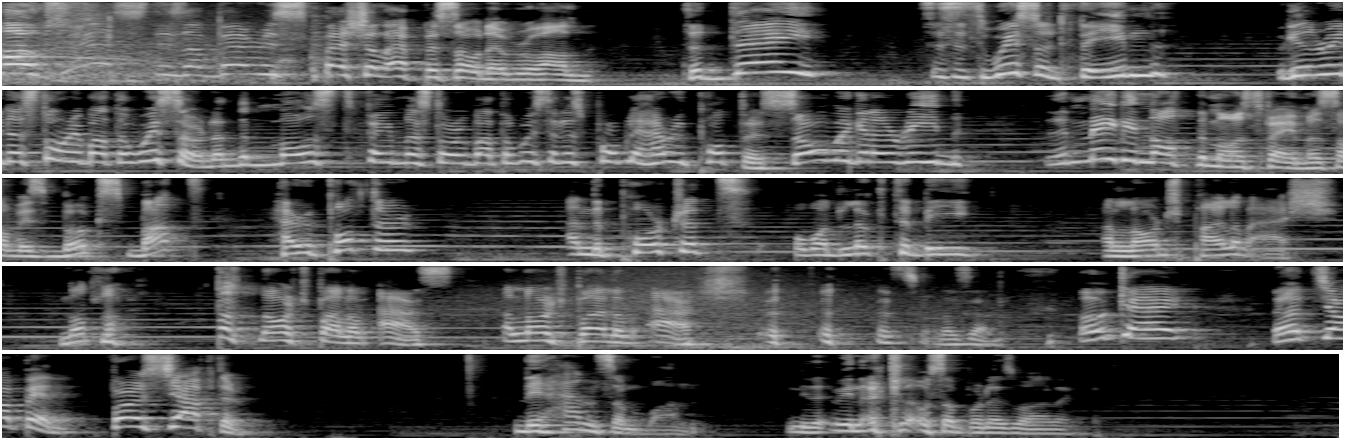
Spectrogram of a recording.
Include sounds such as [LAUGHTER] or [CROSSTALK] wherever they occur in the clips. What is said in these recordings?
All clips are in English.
close! Yes, this is a very special episode, everyone. Today, since it's wizard themed, we're gonna read a story about the wizard, and the most famous story about the wizard is probably Harry Potter. So we're gonna read, maybe not the most famous of his books, but Harry Potter and the portrait of what looked to be a large pile of ash. Not, large, [LAUGHS] not large pile of ass, a large pile of ash. [LAUGHS] That's what I said. Okay, let's jump in. First chapter. The handsome one. Need a [LAUGHS] close up on this one.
